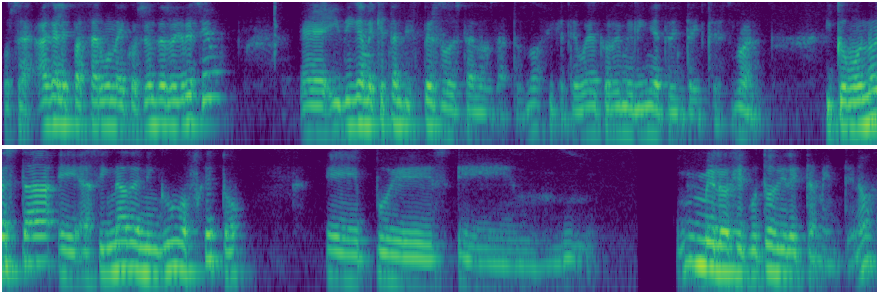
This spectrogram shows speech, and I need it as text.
O sea, hágale pasar una ecuación de regresión eh, y dígame qué tan dispersos están los datos, ¿no? Fíjate, voy a correr mi línea 33, run. Y como no está eh, asignado en ningún objeto, eh, pues eh, me lo ejecutó directamente, ¿no?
